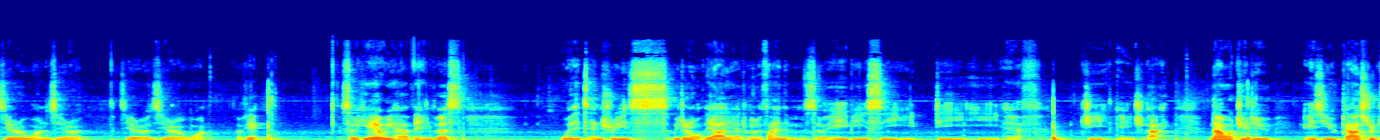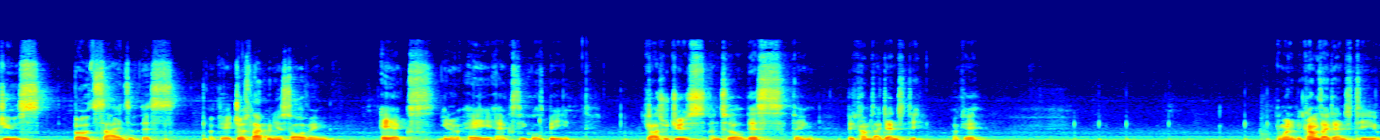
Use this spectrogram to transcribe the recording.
0, 1, 0, 0, 0, 1. Okay? So here we have the inverse with its entries. We don't know what they are yet. We're going to find them. So A, B, C, D, E, F, G, H, I. Now what you do is you Gauss reduce both sides of this. Okay, just like when you're solving AX, you know, AX equals B, you Gauss reduce until this thing becomes identity. Okay? And when it becomes identity,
